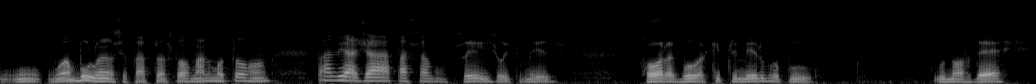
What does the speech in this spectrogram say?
um, uma ambulância para transformar no motorhome. Para viajar, passar uns seis, oito meses. Fora, vou aqui primeiro, vou para o Nordeste,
